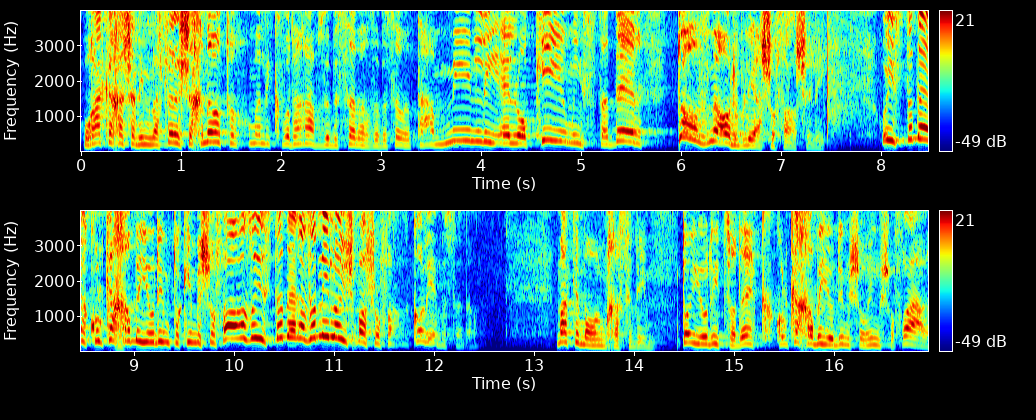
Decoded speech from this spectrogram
הוא רק ככה שאני מנסה לשכנע אותו, הוא אומר לי, כבוד הרב, זה בסדר, זה בסדר, תאמין לי, אלוקים מסתדר טוב מאוד בלי השופר שלי. הוא יסתדר, כל כך הרבה יהודים תוקעים בשופר, אז הוא יסתדר, אז אני לא אשמע שופר, הכל יהיה בסדר. מה אתם אומרים חסידים? אותו יהודי צודק, כל כך הרבה יהודים שומעים שופר,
